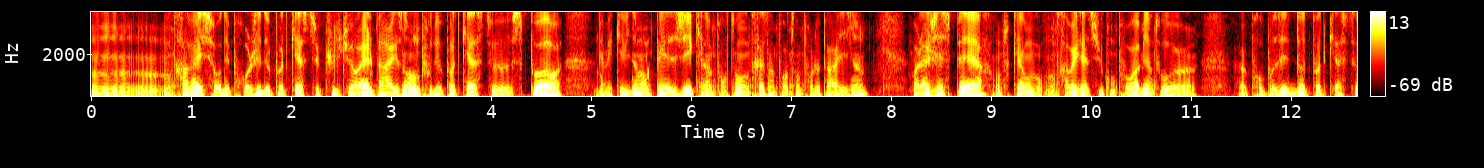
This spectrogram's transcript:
on, travaille sur des projets de podcasts culturels, par exemple, ou de podcasts euh, sport, avec évidemment le PSG, qui est important, très important pour Le Parisien. Voilà, j'espère, en tout cas, on, travaille là-dessus, qu'on pourra bientôt proposer d'autres podcasts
